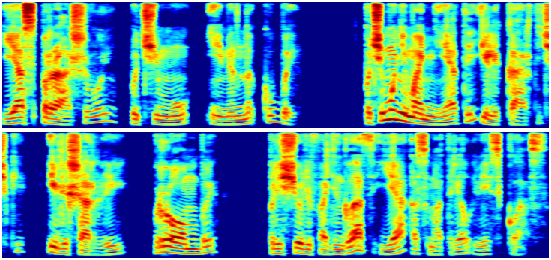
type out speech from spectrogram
Я спрашиваю, почему именно кубы? Почему не монеты или карточки, или шары, ромбы? Прищурив один глаз, я осмотрел весь класс.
